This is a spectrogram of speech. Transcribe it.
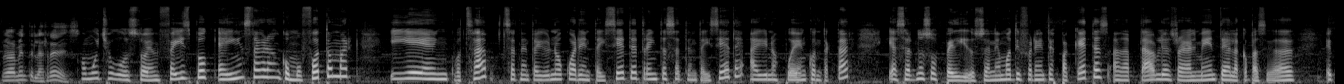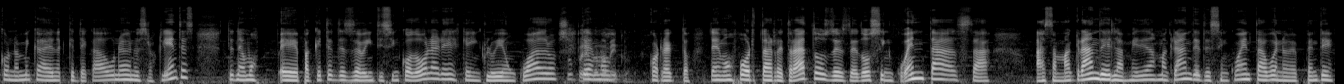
Nuevamente las redes. Con mucho gusto en Facebook e Instagram como Photomark y en WhatsApp 7147 3077. Ahí nos pueden contactar y hacernos sus pedidos. Tenemos diferentes paquetes adaptables realmente a la capacidad económica de, de cada uno de nuestros clientes. Tenemos eh, paquetes desde 25 dólares que incluye un cuadro. Súper Tenemos- económico. Correcto. Tenemos portarretratos desde 250 hasta hasta más grandes, las medidas más grandes de 50, bueno, depende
